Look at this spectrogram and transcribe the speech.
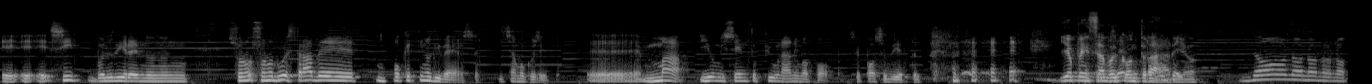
e, e, e sì, voglio dire, non, sono, sono, due strade un pochettino diverse, diciamo così. Eh, ma io mi sento più un'anima pop, se posso dirtelo. io pensavo il contrario. No, no, no, no, no.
